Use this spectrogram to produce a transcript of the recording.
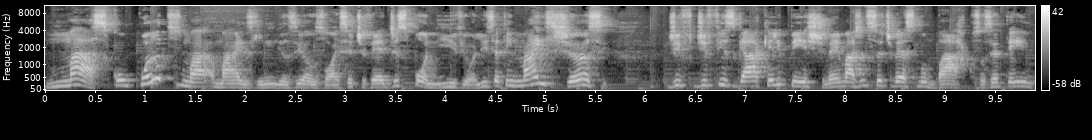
Mas com quantos mais linhas e anzóis você tiver disponível ali, você tem mais chance de, de fisgar aquele peixe, né? Imagina se você estivesse num barco, se você tem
